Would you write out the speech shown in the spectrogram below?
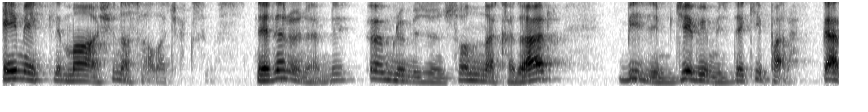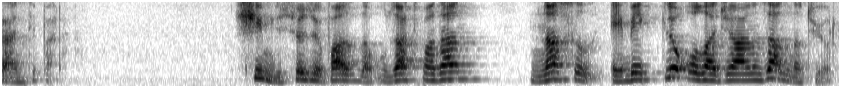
Emekli maaşı nasıl alacaksınız? Neden önemli? Ömrümüzün sonuna kadar bizim cebimizdeki para, garanti para. Şimdi sözü fazla uzatmadan nasıl emekli olacağınızı anlatıyorum.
